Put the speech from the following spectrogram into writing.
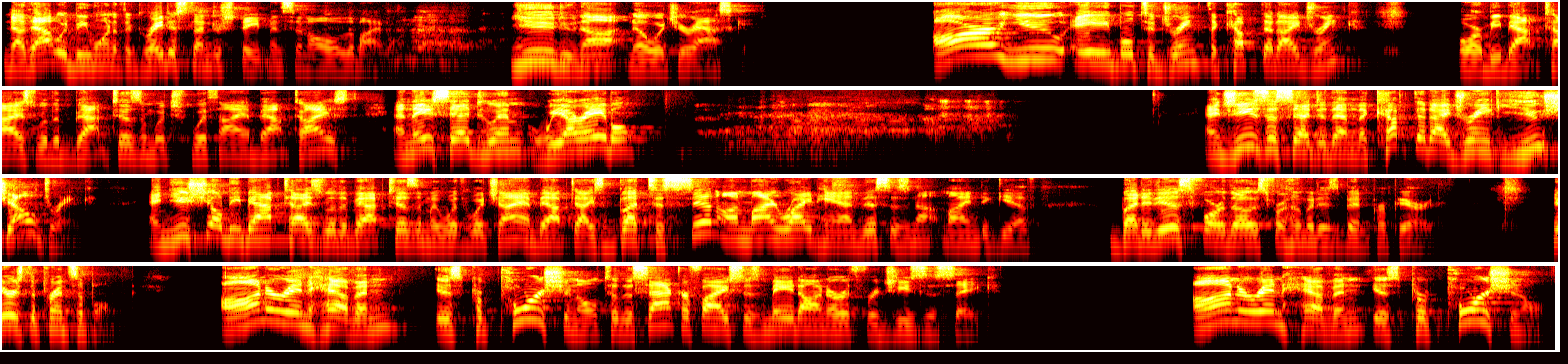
Now, that would be one of the greatest understatements in all of the Bible. You do not know what you're asking. Are you able to drink the cup that I drink? Or be baptized with the baptism which with I am baptized? And they said to him, We are able. And Jesus said to them, The cup that I drink, you shall drink, and you shall be baptized with the baptism with which I am baptized. But to sit on my right hand, this is not mine to give, but it is for those for whom it has been prepared. Here's the principle honor in heaven is proportional to the sacrifices made on earth for Jesus' sake. Honor in heaven is proportional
